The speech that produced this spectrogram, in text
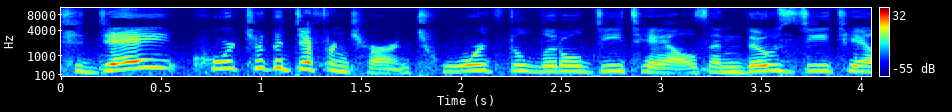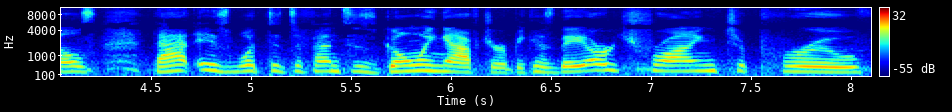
Today, court took a different turn towards the little details, and those details, that is what the defense is going after because they are trying to prove,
